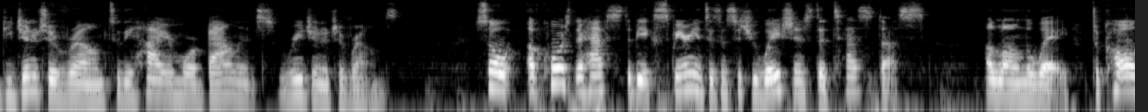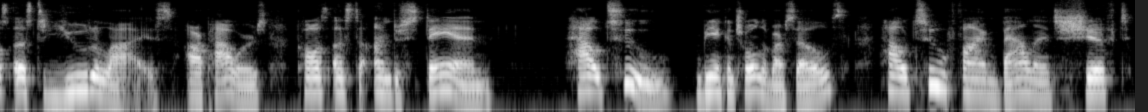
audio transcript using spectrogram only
degenerative realm to the higher, more balanced regenerative realms. So, of course, there has to be experiences and situations to test us along the way, to cause us to utilize our powers, cause us to understand how to be in control of ourselves, how to find balance, shift,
